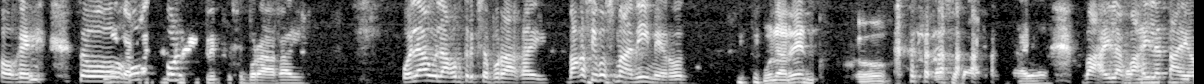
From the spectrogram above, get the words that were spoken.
okay. So, kung trip sa Boracay. Wala, wala akong trip sa Boracay. Baka si Boss Manny meron. Wala rin. Oo. sa bahay tayo. Bahay lang, bahay lang tayo.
